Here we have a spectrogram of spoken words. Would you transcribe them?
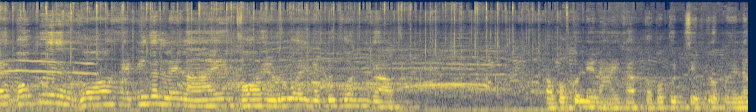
ผู้ใดพบมือขอให้มีเงินหลาย ๆ ขอให้รวยกันทุกคนครับ ขอบพระคุณหลาย ๆ ครับ ขอบพระคุณเสียงปรบมือและ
